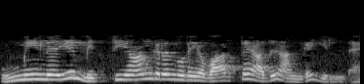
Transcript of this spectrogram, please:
உண்மையிலேயே மித்தியாங்கிறனுடைய வார்த்தை அது அங்க இல்லை.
